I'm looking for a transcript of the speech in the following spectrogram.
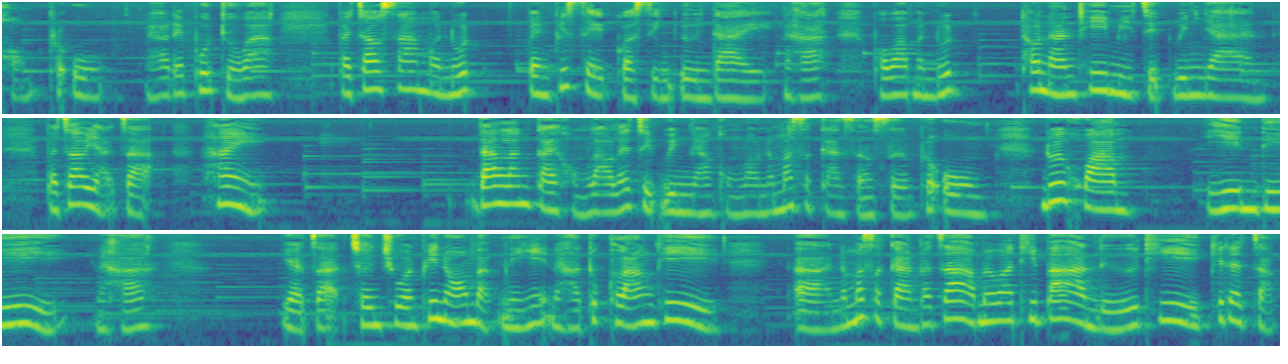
ของพระองค์นะคะได้พูดถึงว่าพระเจ้าสร้างมนุษย์เป็นพิเศษกว่าสิ่งอื่นใดนะคะ เพราะว่ามนุษย์เท่านั้นที่มีจิตวิญญาณ พระเจ้าอยากจะให้ ด้านร่างกายของเราและจิตวิญญาณของเรานมัสการสรรเสริญพระองค์ ด้วยความยินดีนะคะ อยากจะเชิญชวนพี่น้องแบบนี้นะคะ ทุกครั้งที่นมัสการพระเจ้าไม่ว่าที่บ้านหรือที่คิดจักร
